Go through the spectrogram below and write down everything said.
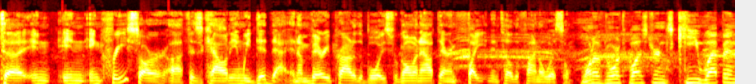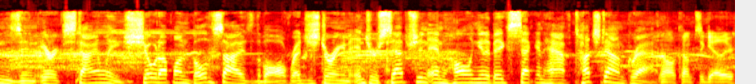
to in, in, increase our uh, physicality, and we did that. And I'm very proud of the boys for going out there and fighting until the final whistle. One of Northwestern's key weapons in Eric Steinley showed up on both sides of the ball, registering an interception and hauling in a big second half touchdown grab. It all comes together.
